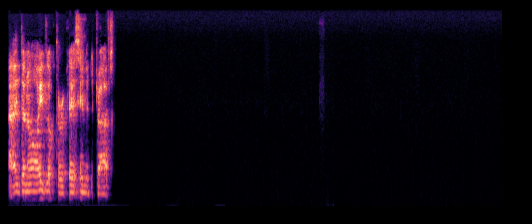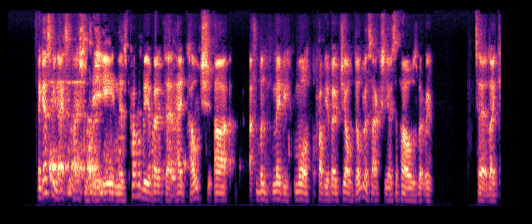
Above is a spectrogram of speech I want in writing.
I don't know. I'd look to replace him in the draft. I guess my next question to you, Ian, is probably about the head coach. Uh, maybe more probably about Joe Douglas, actually, I suppose, but to like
